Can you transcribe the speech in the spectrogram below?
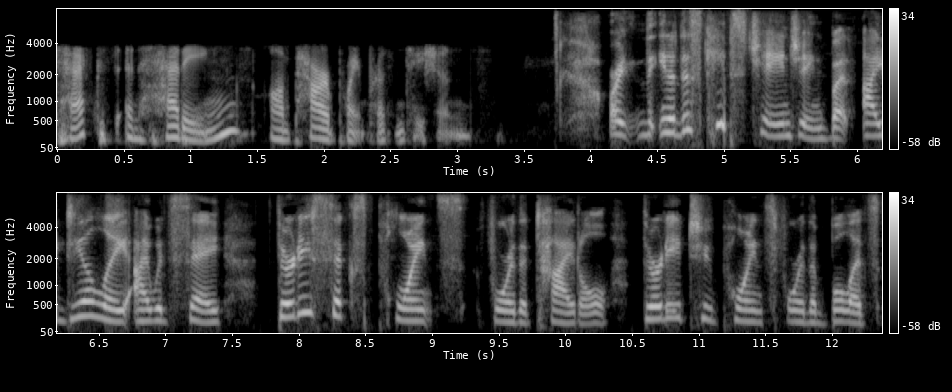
text and headings on PowerPoint presentations? All right, you know, this keeps changing, but ideally, I would say 36 points for the title, 32 points for the bullets.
